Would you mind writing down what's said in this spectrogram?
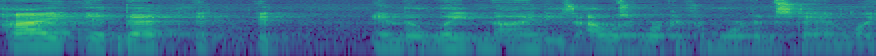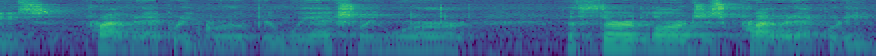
I, at that, it, it, in the late 90s, I was working for Morgan Stanley's private equity group, and we actually were the third largest private equity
